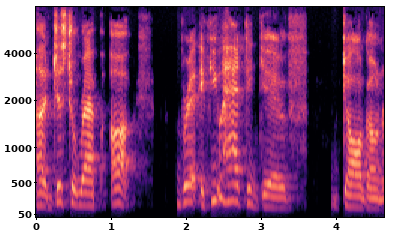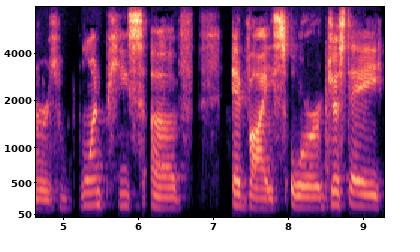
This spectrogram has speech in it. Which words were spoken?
Uh, just to wrap up Britt, if you had to give dog owners one piece of advice or just a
